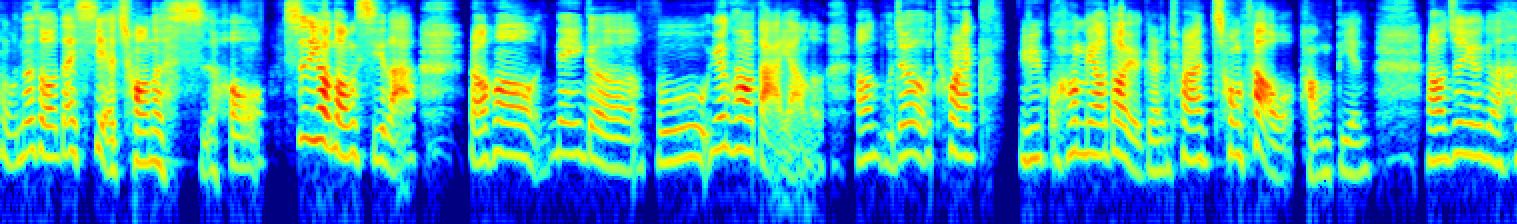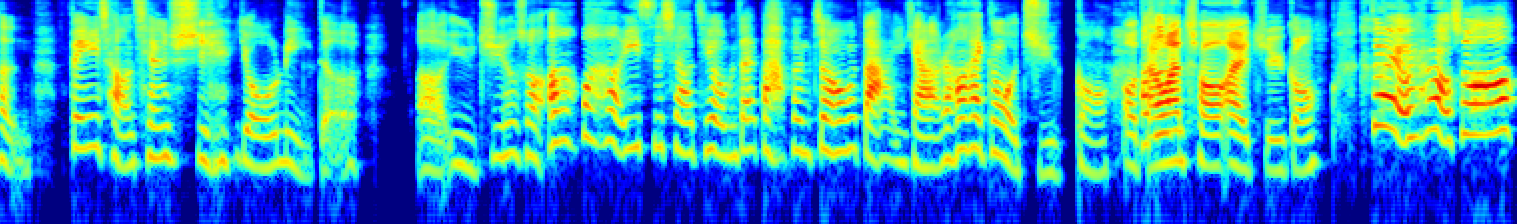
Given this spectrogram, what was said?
我那时候在卸妆的时候是用东西啦，然后那个服务因为快要打烊了，然后我就突然余光瞄到有个人突然冲到我旁边，然后就有一个很非常谦虚 有礼的呃语句，就说啊不好意思，小姐，我们在八分钟打烊，然后还跟我鞠躬。哦，台湾超爱鞠躬。对，我就想说，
